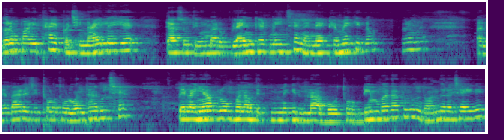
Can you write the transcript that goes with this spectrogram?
ગરમ પાણી થાય, પછી નાહી લઈએ. ત્યાં સુધી હું મારું બ્લેન્કેટ છે ને નેઠે મેકી દઉં, બરાબર? અને બહાર જે થોડું થોડું અંધારું છે. પહેલાં અહીંયા બ્લોગ બનાવતી મેં કીધું, ના, બહુ થોડુંક ડીમ બતાતું હતું તો અંદર જ આવી ગઈ.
